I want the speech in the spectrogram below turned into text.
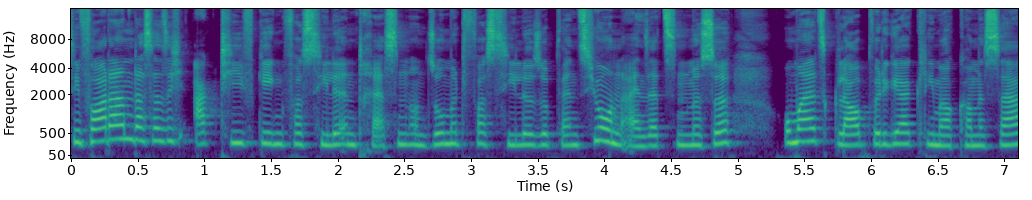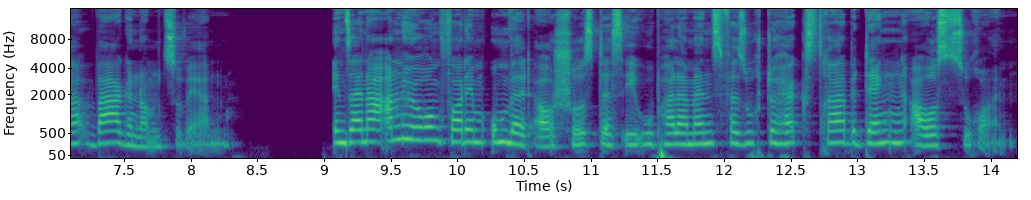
Sie fordern, dass er sich aktiv gegen fossile Interessen und somit fossile Subventionen einsetzen müsse, um als glaubwürdiger Klimakommissar wahrgenommen zu werden. In seiner Anhörung vor dem Umweltausschuss des EU-Parlaments versuchte Höckstra Bedenken auszuräumen.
